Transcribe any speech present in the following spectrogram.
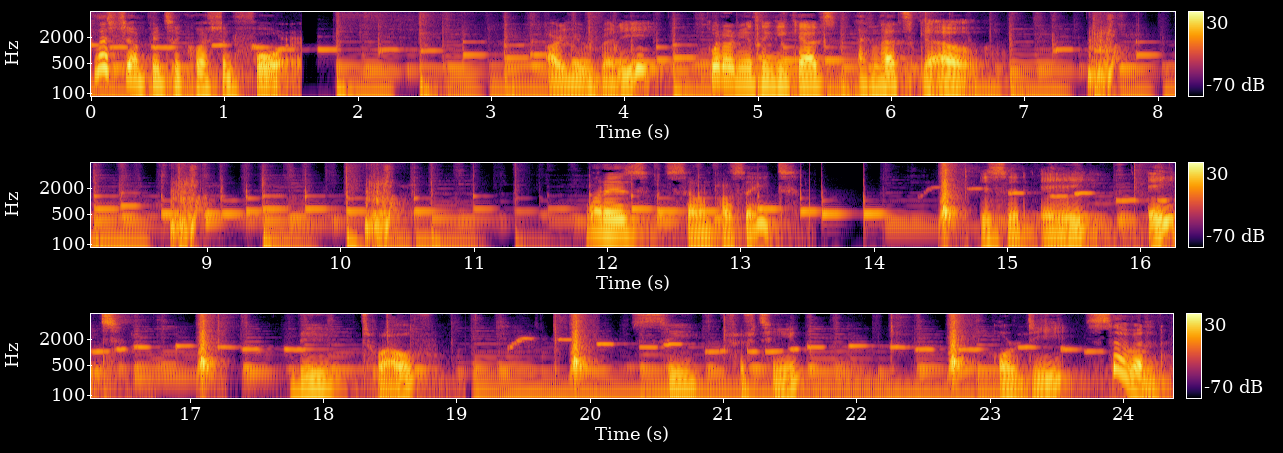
Let's jump into question 4. Are you ready? Put on your thinking caps and let's go. What is 7 plus 8? Is it A, 8, B, 12, C, 15, or D, 7?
